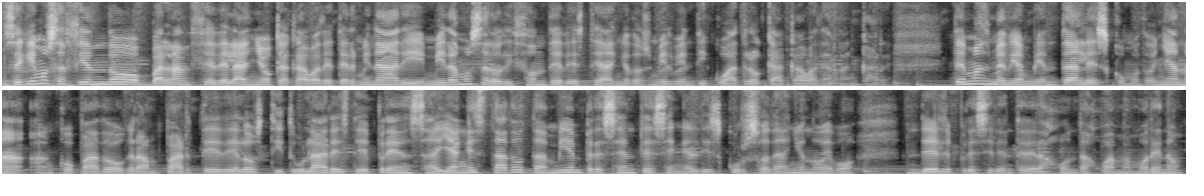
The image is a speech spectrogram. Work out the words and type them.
Seguimos haciendo balance del año que acaba de terminar y miramos al horizonte de este año 2024 que acaba de arrancar. Temas medioambientales como Doñana han copado gran parte de los titulares de prensa y han estado también presentes en el discurso de Año Nuevo del presidente de la Junta, Juanma Moreno.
